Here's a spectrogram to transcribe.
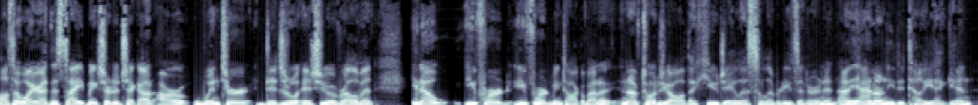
Also, while you're at the site, make sure to check out our winter digital issue of Relevant. You know, you've heard you've heard me talk about it, and I've told you all the huge A-list celebrities that are in it. I mean, I don't need to tell you again.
